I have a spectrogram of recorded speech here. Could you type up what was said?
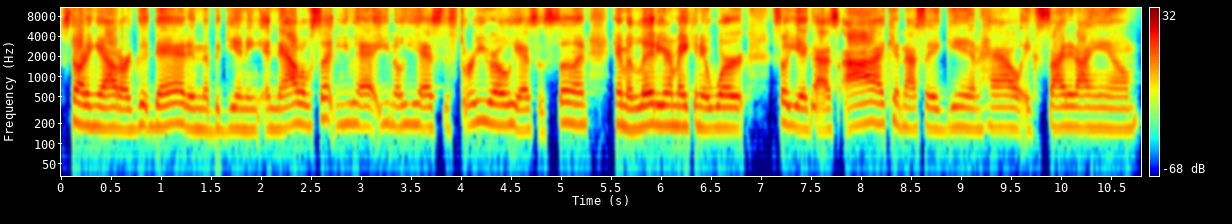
starting out or a good dad in the beginning. And now all of a sudden you had, you know, he has this three-year-old, he has his son, him and Letty are making it work. So yeah, guys, I cannot say again how excited I am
